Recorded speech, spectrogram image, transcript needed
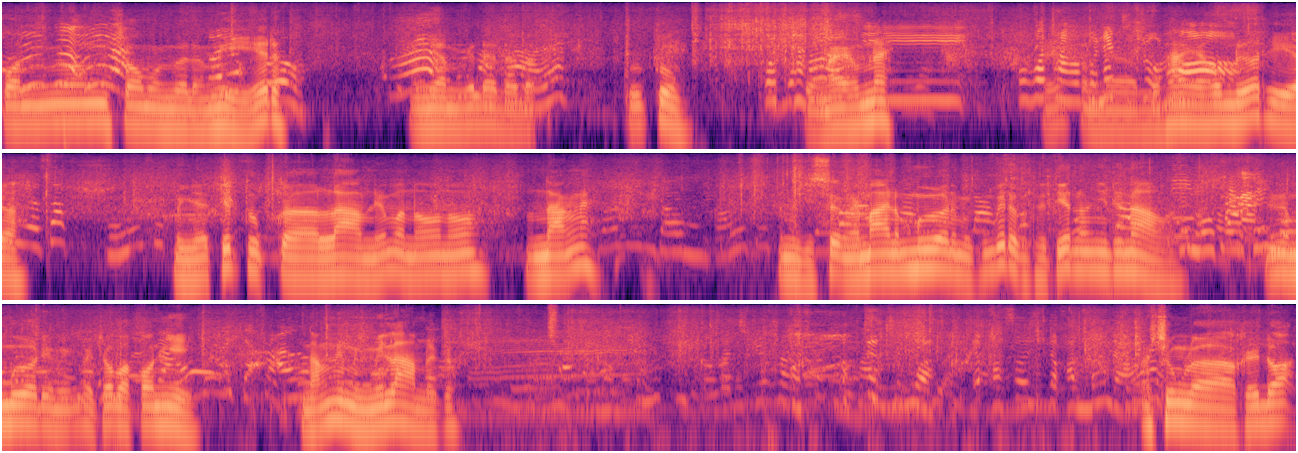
con cho mọi người là nghỉ hết rồi. Anh em cái này là đợt cuối cùng của ngày hôm nay. Đấy, còn ờ, một hai ngày hôm nữa thì ờ, mình sẽ tiếp tục ờ, làm nếu mà nó nó, nó nắng này mình chỉ sợ ngày mai nó mưa thì mình không biết được thời tiết nó như thế nào. Nếu là mưa thì mình phải cho bà con nghỉ. Nắng thì mình mới làm được cơ. Nói chung là cái đoạn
